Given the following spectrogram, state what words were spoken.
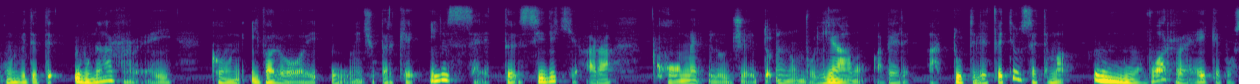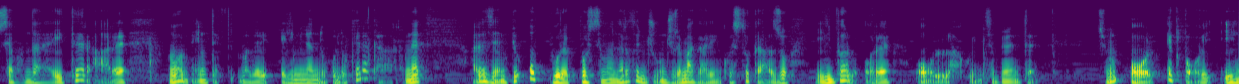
come vedete, un array con i valori unici perché il set si dichiara come l'oggetto. Non vogliamo avere a tutti gli effetti un set, ma un nuovo array che possiamo andare a iterare nuovamente, magari eliminando quello che era carne, ad esempio, oppure possiamo andare ad aggiungere magari in questo caso il valore all, quindi semplicemente diciamo all e poi il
